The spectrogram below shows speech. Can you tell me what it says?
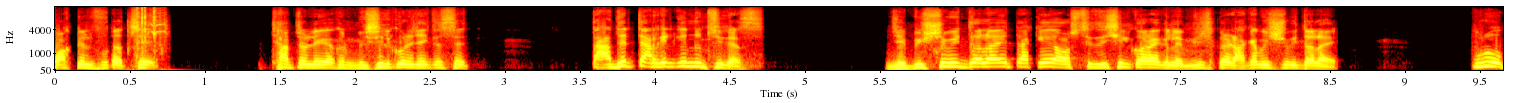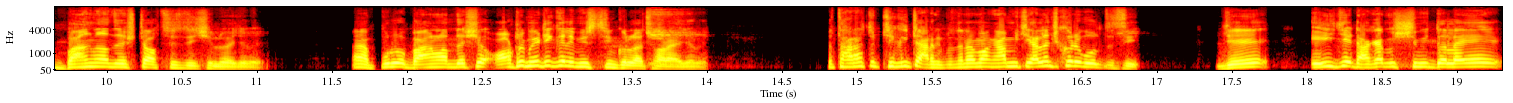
ককটেল ফুটাচ্ছে, ছাত্রলীগ এখন মিছিল করে যাইতেছে। তাদের টার্গেট কিন্তু ঠিক আছে। যে বিশ্ববিদ্যালয়টাকে অস্থিতিশীল করা গেলে, বিশেষ করে ঢাকা বিশ্ববিদ্যালয়, পুরো বাংলাদেশটা অস্থিতিশীল হয়ে যাবে। হ্যাঁ পুরো বাংলাদেশে অটোমেটিক্যালি বিশৃঙ্খলা ছড়ায় যাবে। তারা তো ঠিকই টার্গেট এবং আমি চ্যালেঞ্জ করে বলতেছি যে এই যে ঢাকা বিশ্ববিদ্যালয়ে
